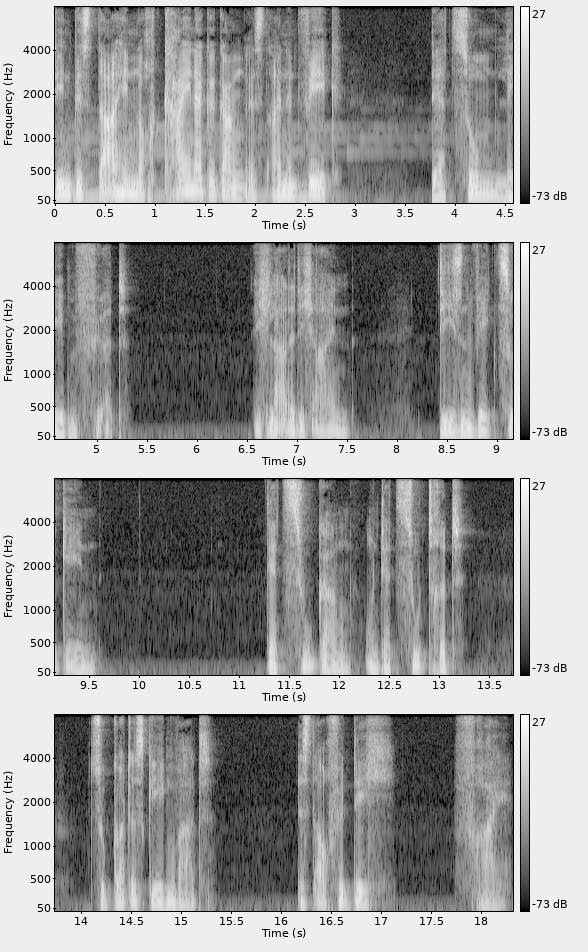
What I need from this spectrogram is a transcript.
den bis dahin noch keiner gegangen ist, einen Weg, der zum Leben führt. Ich lade dich ein, diesen Weg zu gehen der Zugang und der Zutritt zu Gottes Gegenwart ist auch für dich frei.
